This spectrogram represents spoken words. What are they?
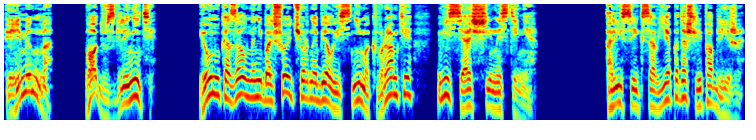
Именно. Вот, взгляните. И он указал на небольшой черно-белый снимок в рамке, висящий на стене. Алиса и Ксавье подошли поближе.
